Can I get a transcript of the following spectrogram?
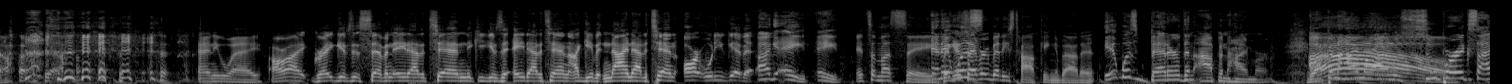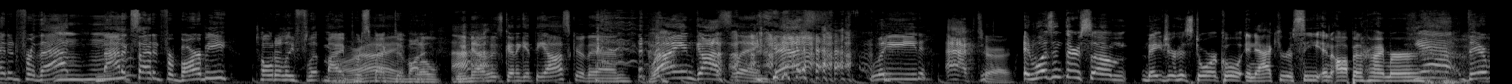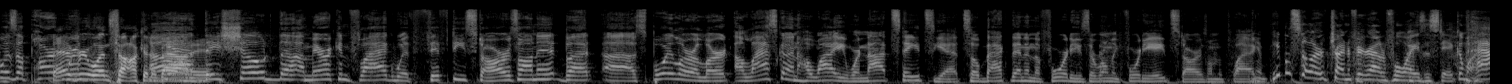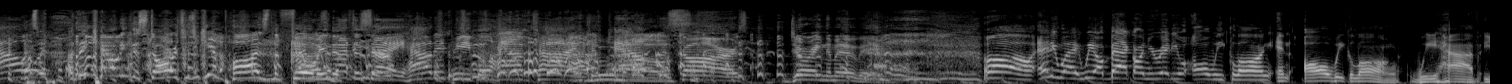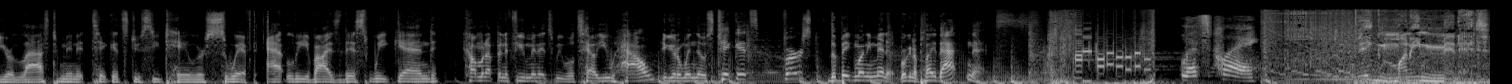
Anyway, all right. Greg gives it seven, eight out of ten. Nikki gives it eight out of ten. I give it nine out of ten. Art, what do you give it? I get eight, eight. It's a must see And it because was- everybody's talking about it. It was better than Oppenheimer. Wow. Oppenheimer, I was super excited for that. Not mm-hmm. excited for Barbie. Totally flipped my All perspective right. on well, it. We know who's going to get the Oscar then. Ryan Gosling, best lead actor. And wasn't there some major historical inaccuracy in Oppenheimer? Yeah, there was a part. where- Everyone's talking about Yeah, it. They showed the American flag with 50 stars on it, but uh, spoiler alert: Alaska and Hawaii were not states yet. So back then in the 40s, there were only 48 stars on the flag. People still are trying to figure out if Hawaii is a state. Come on. How? Are they counting the stars? Because you can't pause the I film was in the about to say, how did people have time to count the stars during the movie? Oh, anyway, we are back on your radio all week long, and all week long, we have your last minute tickets to see Taylor Swift at Levi's this weekend. Coming up in a few minutes, we will tell you how you're going to win those tickets. First, the Big Money Minute. We're going to play that next. Let's play. Big Money Minute.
